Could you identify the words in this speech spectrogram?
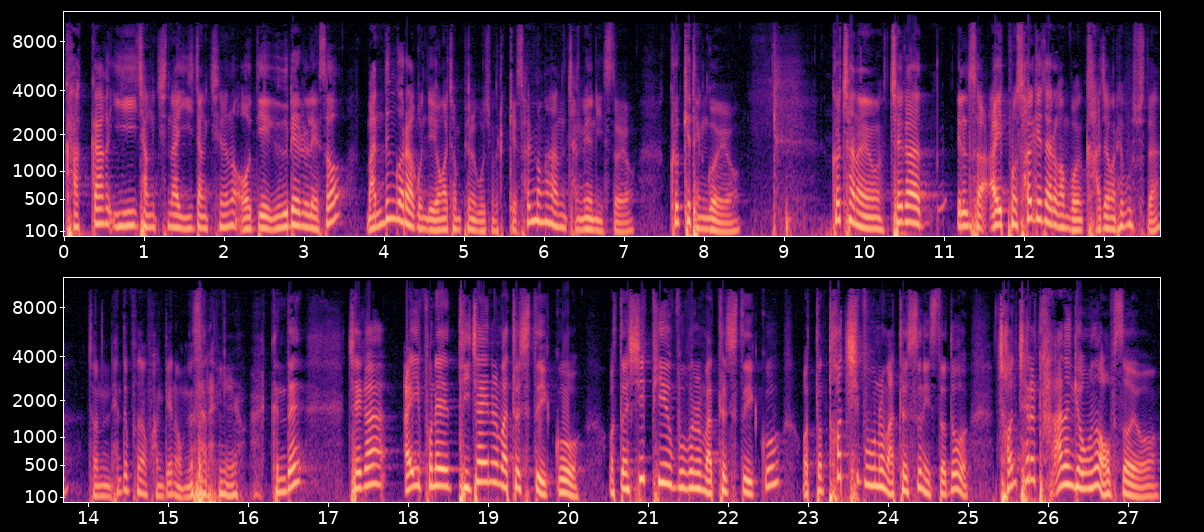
각각 이 장치나 이 장치는 어디에 의뢰를 해서 만든 거라고 이제 영화 전편을 보시면 그렇게 설명하는 장면이 있어요. 그렇게 된 거예요. 그렇잖아요. 제가 예를 들어서 아이폰 설계자라고 한번 가정을 해봅시다. 저는 핸드폰하고 관계는 없는 사람이에요. 근데 제가 아이폰의 디자인을 맡을 수도 있고 어떤 CPU 부분을 맡을 수도 있고 어떤 터치 부분을 맡을 수는 있어도 전체를 다 아는 경우는 없어요.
